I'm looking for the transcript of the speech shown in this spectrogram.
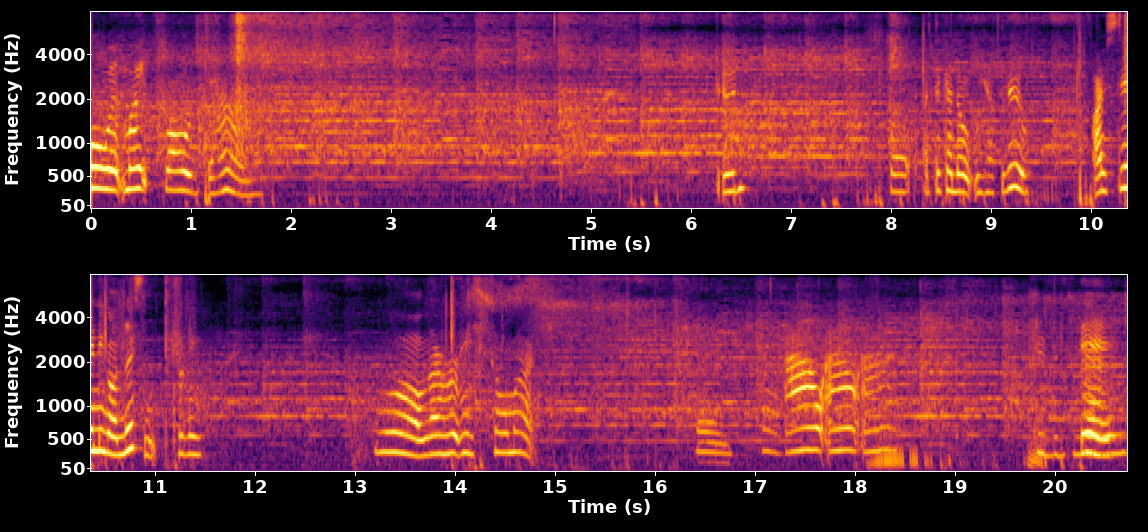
Well, it might fall down. Dude. But I think I know what we have to do. I'm standing on this and turning. Whoa, that hurt me so much. Ow, ow, ow. Dude, the dragon.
